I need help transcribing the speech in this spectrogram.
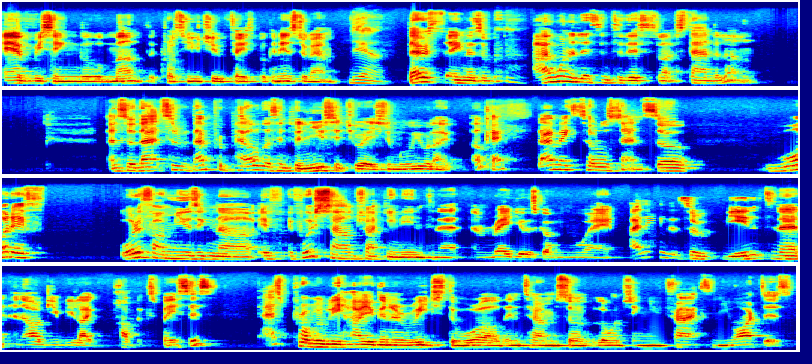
every single month across YouTube, Facebook, and Instagram. Yeah. They're saying there's a, I want to listen to this like, standalone. And so that sort of that propelled us into a new situation where we were like, okay, that makes total sense. So what if what if our music now, if, if we're soundtracking the internet and radio is going away, I think that sort of the internet and arguably like public spaces, that's probably how you're going to reach the world in terms of launching new tracks and new artists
